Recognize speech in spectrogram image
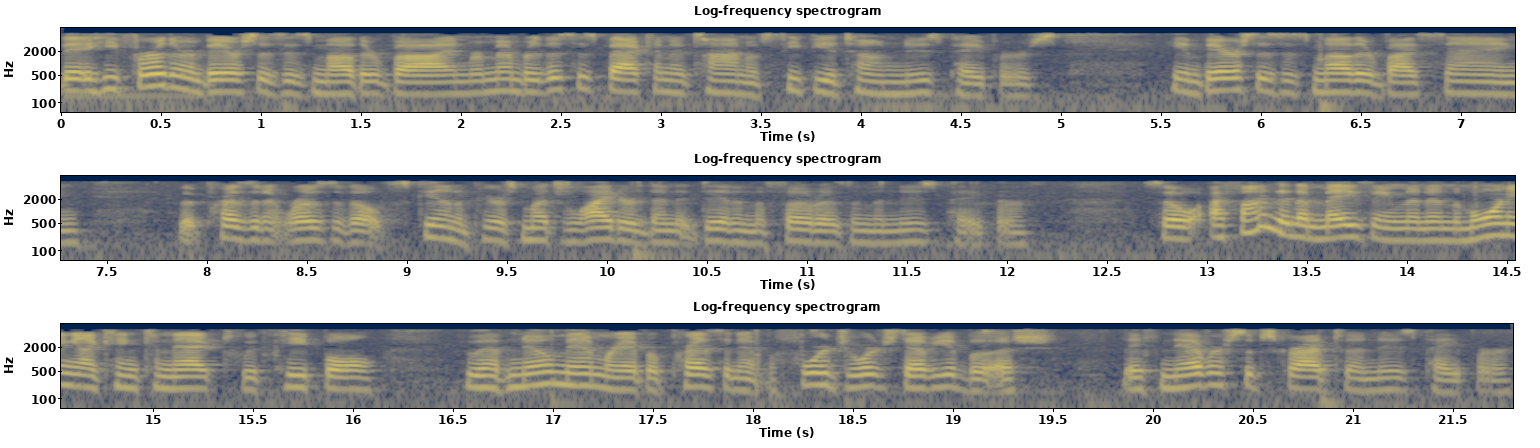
he further embarrasses his mother by, and remember this is back in a time of sepia tone newspapers. He embarrasses his mother by saying that President Roosevelt's skin appears much lighter than it did in the photos in the newspaper. So I find it amazing that in the morning I can connect with people who have no memory of a president before George W. Bush. They've never subscribed to a newspaper.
